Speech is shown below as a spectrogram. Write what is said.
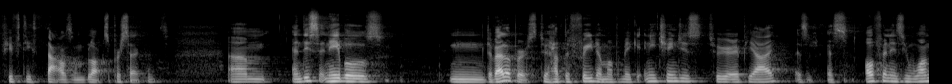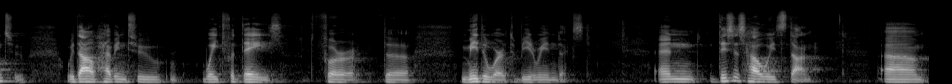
50,000 blocks per second. Um, and this enables mm, developers to have the freedom of making any changes to your API as, as often as you want to without having to wait for days for the middleware to be reindexed. And this is how it's done. Um,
